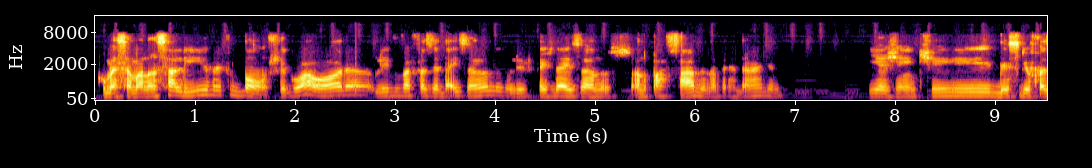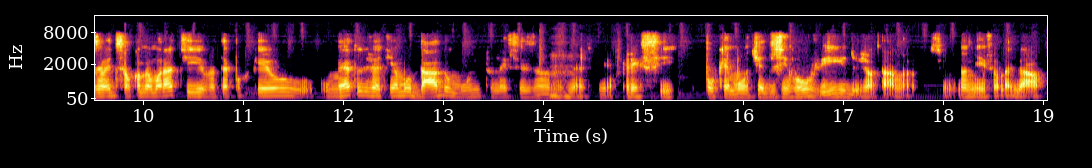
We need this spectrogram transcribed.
Começamos a lançar livro e falei, bom, chegou a hora, o livro vai fazer 10 anos, o livro fez 10 anos ano passado, na verdade, né? E a gente decidiu fazer uma edição comemorativa, até porque o, o método já tinha mudado muito nesses anos, uhum. né? Crescido, Pokémon tinha desenvolvido, já estava assim, no nível legal.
